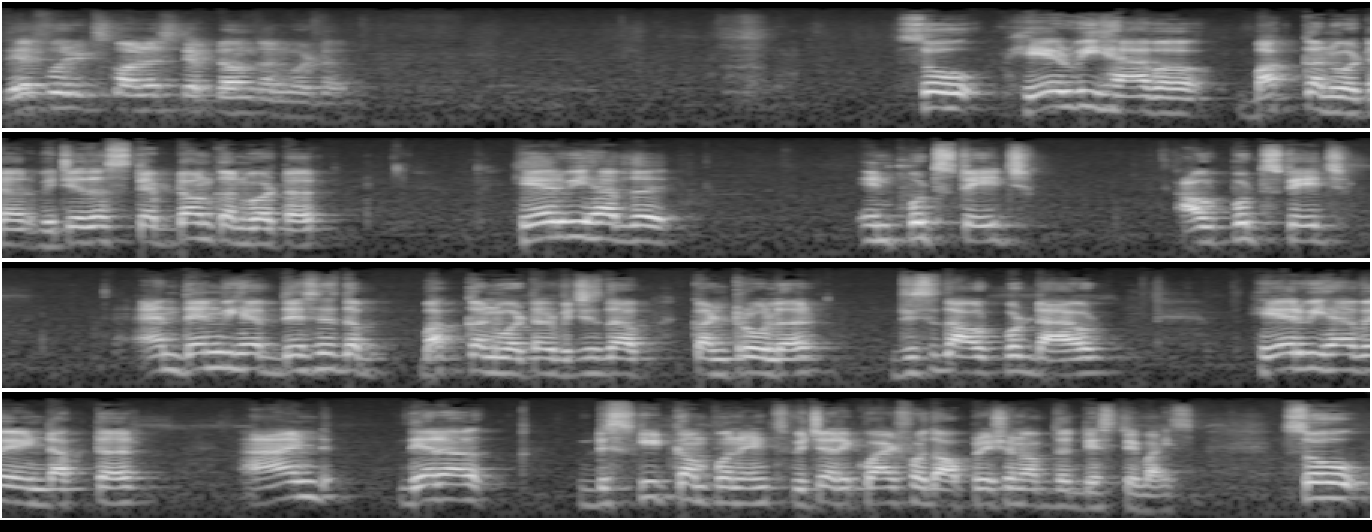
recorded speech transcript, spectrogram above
Therefore it's called a step down converter. So here we have a buck converter which is a step down converter. Here we have the input stage, output stage and then we have this is the buck converter which is the controller. This is the output diode. Here we have an inductor and there are discrete components which are required for the operation of the this device. So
